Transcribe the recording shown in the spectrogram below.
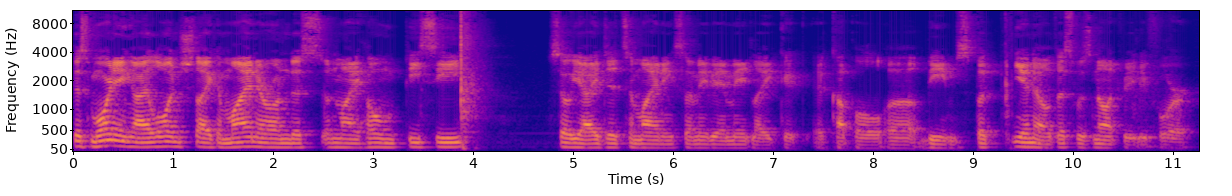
this morning I launched like a miner on this on my home PC. So yeah, I did some mining. So maybe I made like a, a couple uh, beams, but you know, this was not really for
